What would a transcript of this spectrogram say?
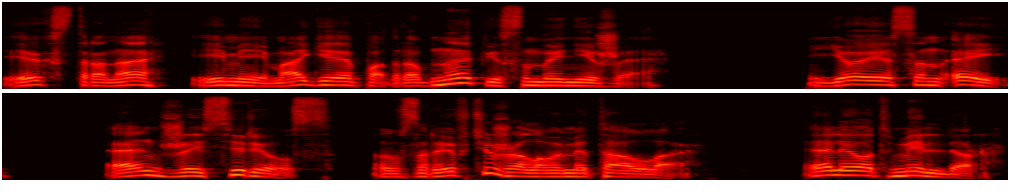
Их страна, имя и магия подробно описаны ниже. USNA, NG Sirius, Взрыв тяжелого металла. Элиот Миллер.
